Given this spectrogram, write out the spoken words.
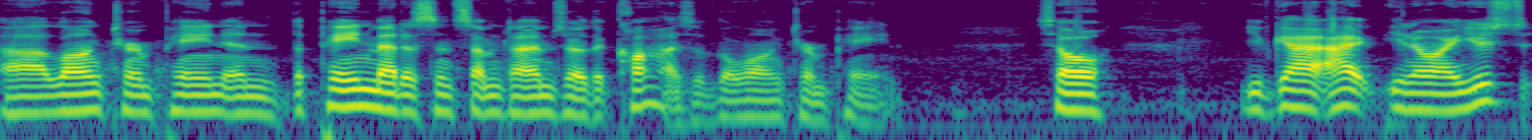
uh, long-term pain, and the pain medicines sometimes are the cause of the long-term pain. So you've got I you know I used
